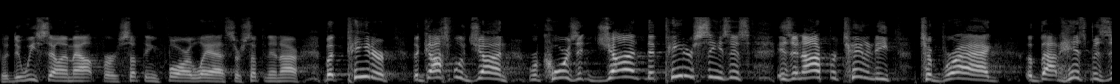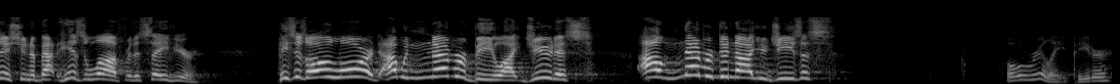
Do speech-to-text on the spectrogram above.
But do we sell him out for something far less or something in our? But Peter, the Gospel of John records that John, that Peter sees this as an opportunity to brag about his position, about his love for the Savior. He says, Oh Lord, I would never be like Judas. I'll never deny you, Jesus. Oh, really, Peter?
